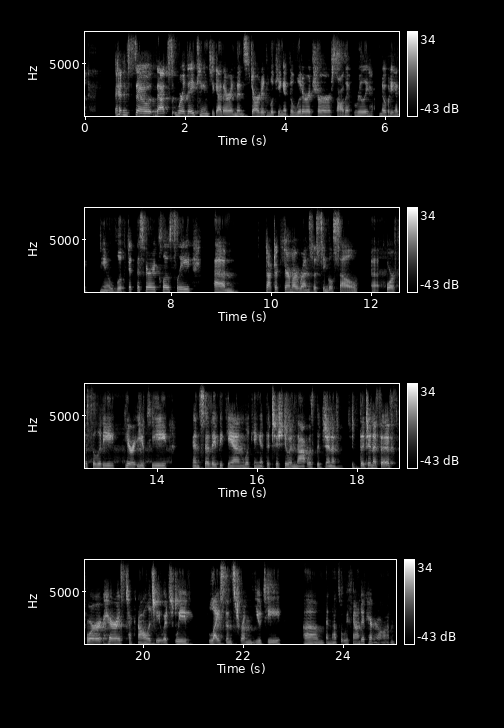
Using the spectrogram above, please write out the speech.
and so that's where they came together and then started looking at the literature, saw that really nobody had, you know, looked at this very closely. Um, Dr. Kirma runs the single cell uh, core facility here at UT. And so they began looking at the tissue, and that was the, the genesis for Hera's technology, which we've licensed from UT. Um, and that's what we founded Hera on.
